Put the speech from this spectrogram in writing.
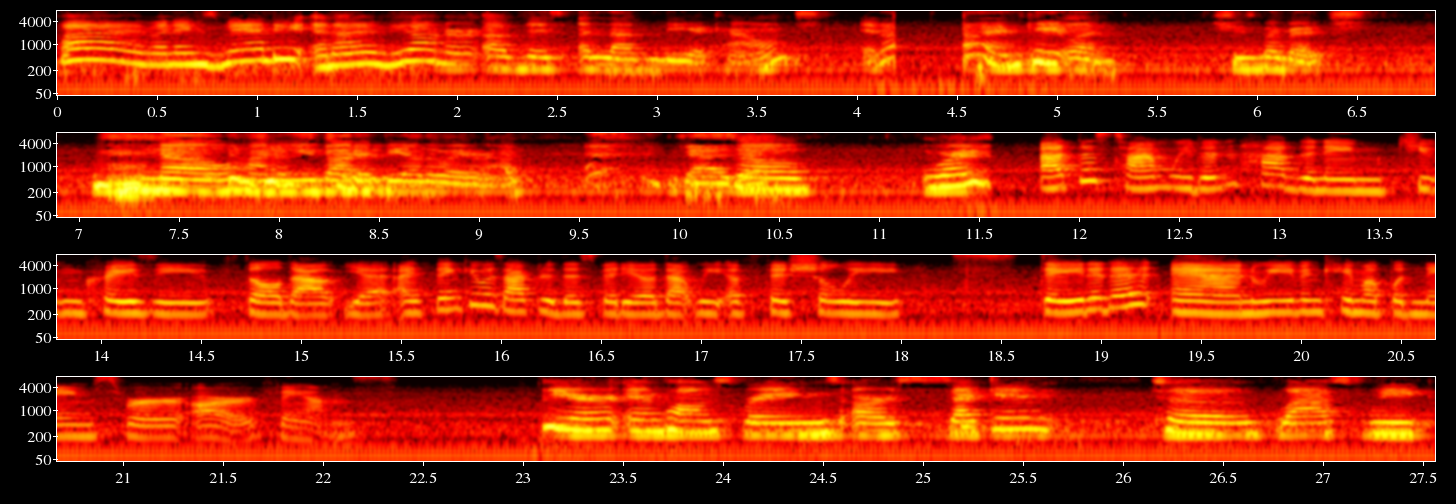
Hi, my name's Mandy, and I am the owner of this lovely account. And I'm Caitlin. She's my bitch. No, honey, you got it the other way around. Yeah, so, we're At this time, we didn't have the name Cute and Crazy filled out yet. I think it was after this video that we officially stated it, and we even came up with names for our fans. here in Palm Springs, our second to last week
